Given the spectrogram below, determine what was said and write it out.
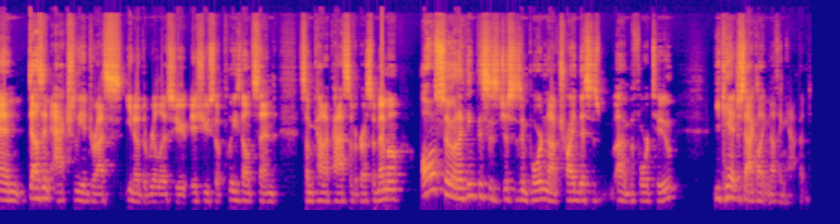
and doesn't actually address, you know, the real issue, issue. So please don't send some kind of passive aggressive memo. Also, and I think this is just as important, I've tried this as, uh, before too, you can't just act like nothing happened.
